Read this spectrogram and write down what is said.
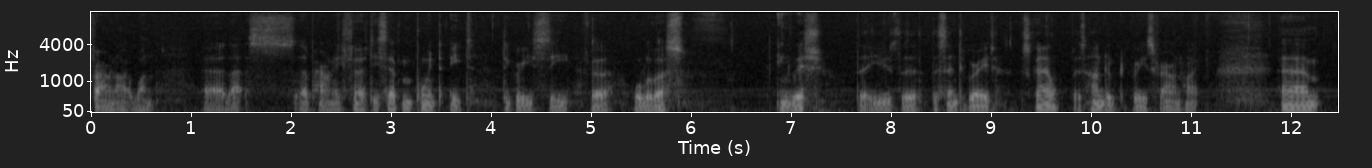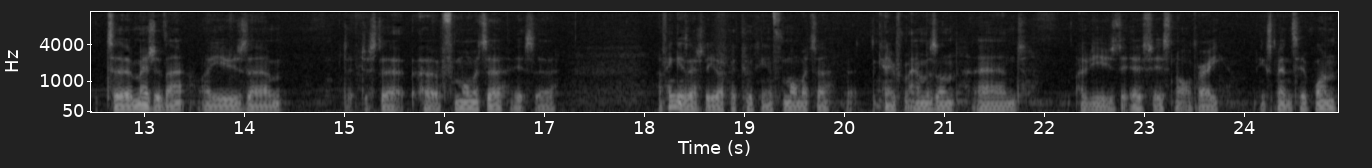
Fahrenheit one. Uh, that's apparently 37.8 degrees C for all of us English that use the, the centigrade scale, but it's 100 degrees Fahrenheit. Um, to measure that, I use um, just a, a, thermometer. It's a, I think it's actually like a cooking thermometer. It came from Amazon, and I've used it. It's, it's not a very expensive one.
